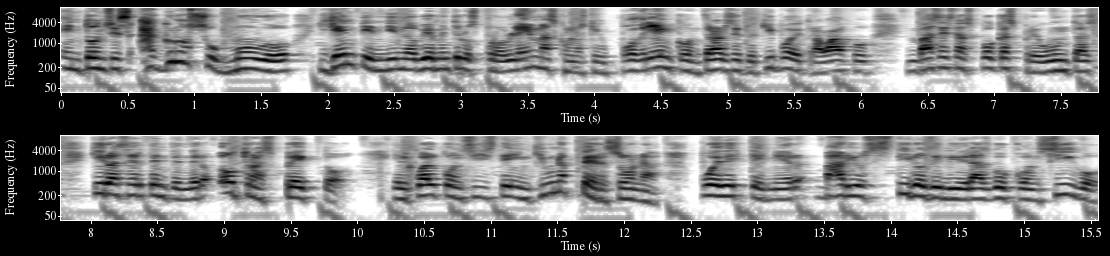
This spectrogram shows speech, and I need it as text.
Entonces, a grosso modo, ya entendiendo obviamente los problemas con los que podría encontrarse tu equipo de trabajo, en base a estas pocas preguntas, quiero hacerte entender otro aspecto el cual consiste en que una persona puede tener varios estilos de liderazgo consigo.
